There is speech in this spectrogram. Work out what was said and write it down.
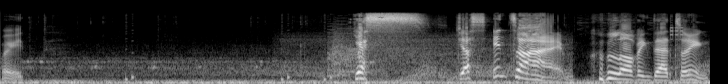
Wait. Yes! Just in time! Loving that thing.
